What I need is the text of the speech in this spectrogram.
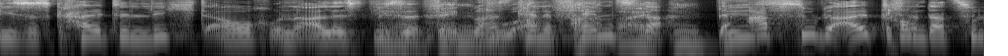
dieses kalte Licht auch und alles, diese, Ja, wenn du hast du keine Fenster. Der absolute Albtraum, da zu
